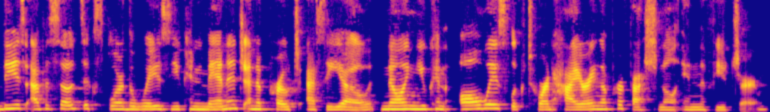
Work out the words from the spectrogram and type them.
These episodes explore the ways you can manage and approach SEO, knowing you can always look toward hiring a professional in the future.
